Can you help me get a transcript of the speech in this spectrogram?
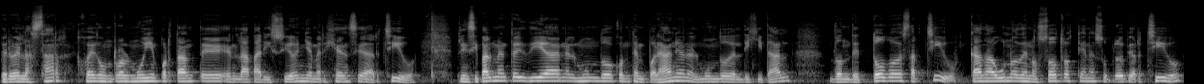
pero el azar juega un rol muy importante en la aparición y emergencia de archivos, principalmente hoy día en el mundo contemporáneo, en el mundo del digital, donde todo es archivo. Cada uno de nosotros tiene su propio archivo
